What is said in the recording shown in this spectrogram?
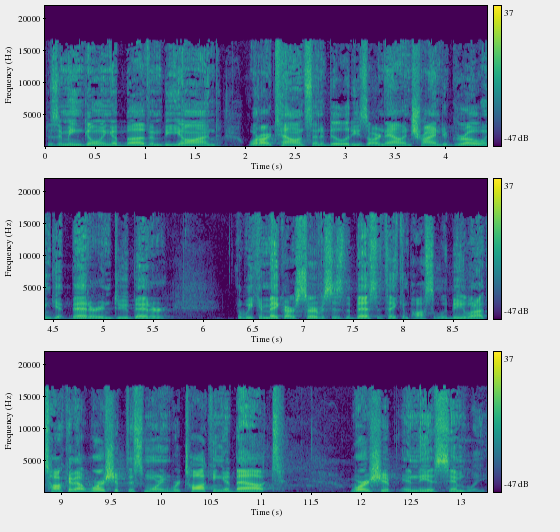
Does it mean going above and beyond what our talents and abilities are now and trying to grow and get better and do better, that we can make our services the best that they can possibly be? When I talk about worship this morning, we're talking about worship in the assembly.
